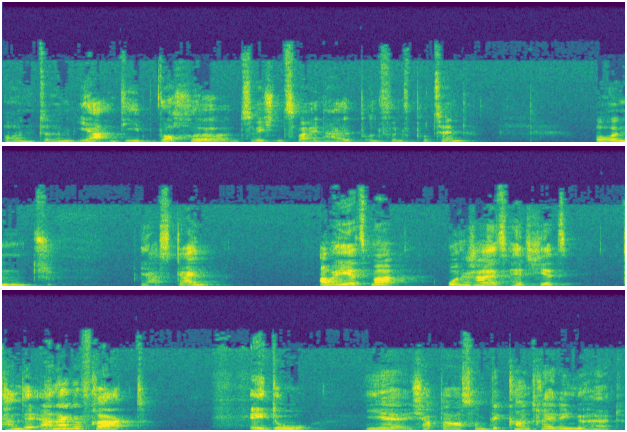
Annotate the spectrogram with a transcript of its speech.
Und ähm, ja, die Woche zwischen zweieinhalb und fünf Prozent. Und ja, ist geil. Aber jetzt mal, ohne Scheiß, hätte ich jetzt Tante Erna gefragt. Ey du, hier, ich habe da was vom Bitcoin-Trading gehört.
